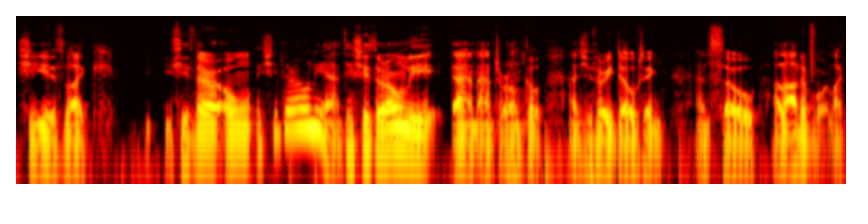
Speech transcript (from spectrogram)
she is like, she's their own. Is she their only aunt? Yeah, She's their only um, aunt or uncle, and she's very doting. And so a lot of like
